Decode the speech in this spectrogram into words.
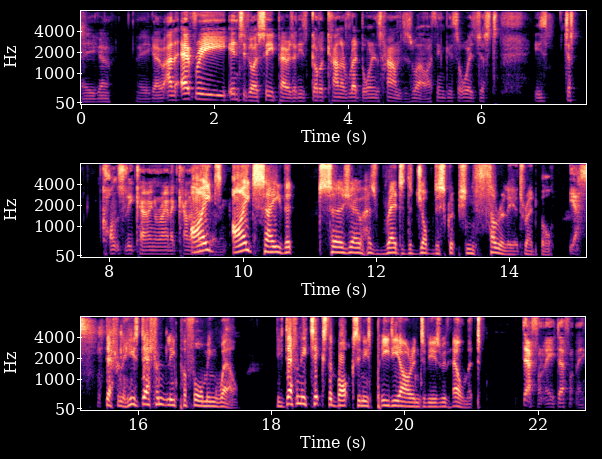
There you go. There you go. And every interview I see Perez, and he's got a can of Red Bull in his hands as well. I think it's always just he's just constantly carrying around a can of. I'd Bull, I'd say that Sergio has read the job description thoroughly at Red Bull. Yes, definitely. He's definitely performing well. He definitely ticks the box in his PDR interviews with Helmut. Definitely, definitely.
